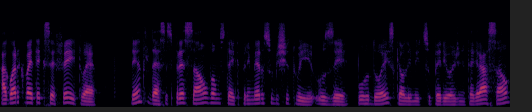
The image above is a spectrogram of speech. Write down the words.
Agora o que vai ter que ser feito é, dentro dessa expressão, vamos ter que primeiro substituir o z por 2, que é o limite superior de integração,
